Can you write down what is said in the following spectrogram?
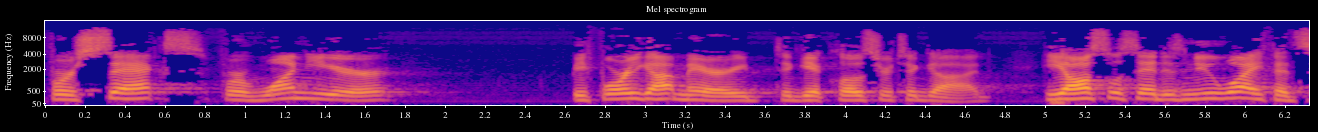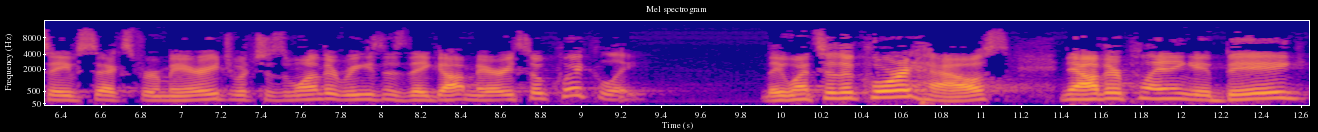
for sex for one year before he got married to get closer to God. He also said his new wife had saved sex for marriage, which is one of the reasons they got married so quickly. They went to the courthouse. Now they're planning a big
